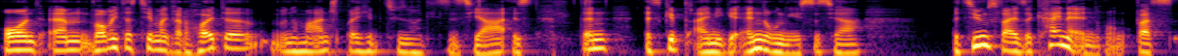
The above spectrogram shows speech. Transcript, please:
Und ähm, warum ich das Thema gerade heute nochmal anspreche, beziehungsweise dieses Jahr, ist, denn es gibt einige Änderungen nächstes Jahr, beziehungsweise keine Änderung, was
